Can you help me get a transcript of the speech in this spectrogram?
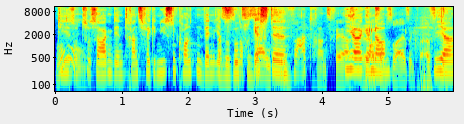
die oh. sozusagen den Transfer genießen konnten. Wenn jetzt also noch Gäste Privattransfer, ja genau, ja,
